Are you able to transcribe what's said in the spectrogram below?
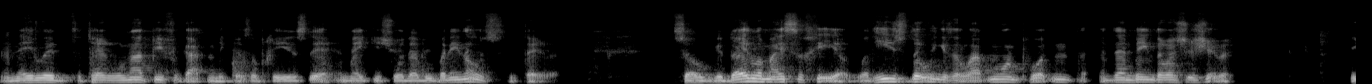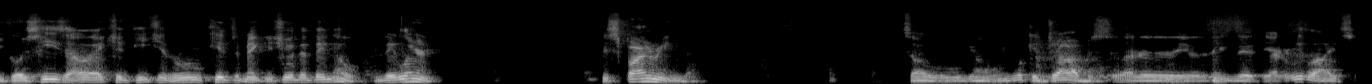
And they lived, the Torah will not be forgotten because the Pri is there and making sure that everybody knows the Torah. So Gedayla Maisachia, what he's doing is a lot more important than being the Rosh Hashiva because he's out actually teaching the little kids and making sure that they know and they learn, inspiring them. So, you know, when you look at jobs, a lot the things that you got to realize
